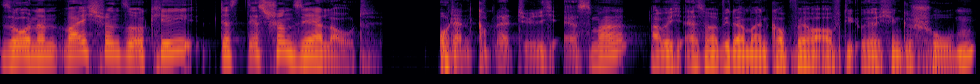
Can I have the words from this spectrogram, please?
So, und dann war ich schon so, okay, das, das ist schon sehr laut. Und dann kommt natürlich erstmal, habe ich erstmal wieder meinen Kopfhörer auf die Öhrchen geschoben,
